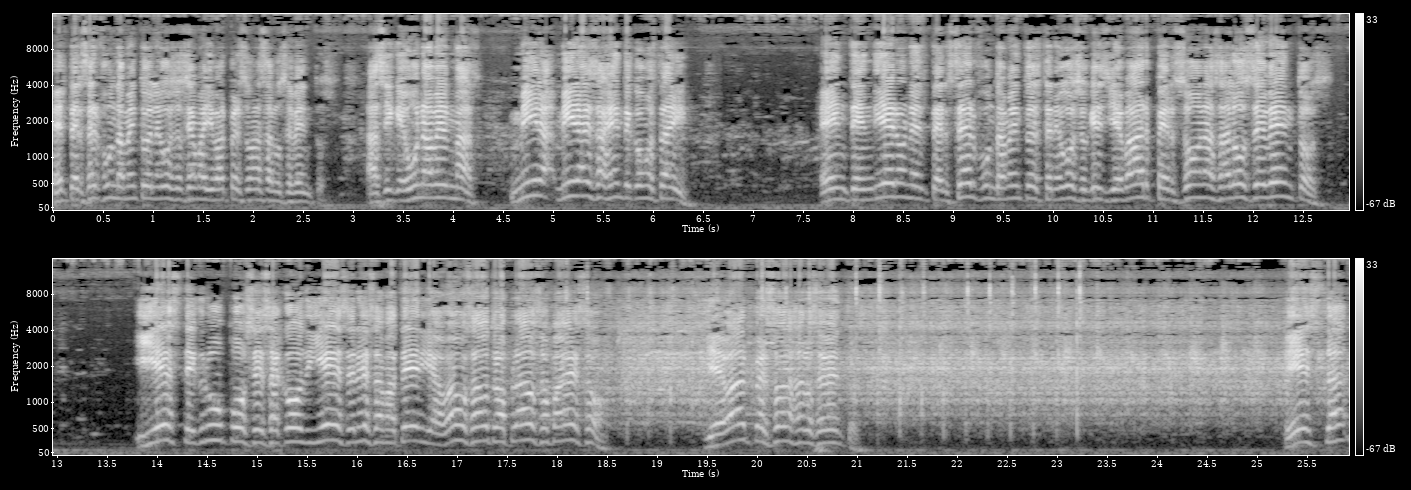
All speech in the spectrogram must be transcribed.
El tercer fundamento del negocio se llama llevar personas a los eventos. Así que una vez más, mira, mira esa gente cómo está ahí. Entendieron el tercer fundamento de este negocio, que es llevar personas a los eventos. Y este grupo se sacó 10 en esa materia. Vamos a otro aplauso para eso. Llevar personas a los eventos. Esta,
